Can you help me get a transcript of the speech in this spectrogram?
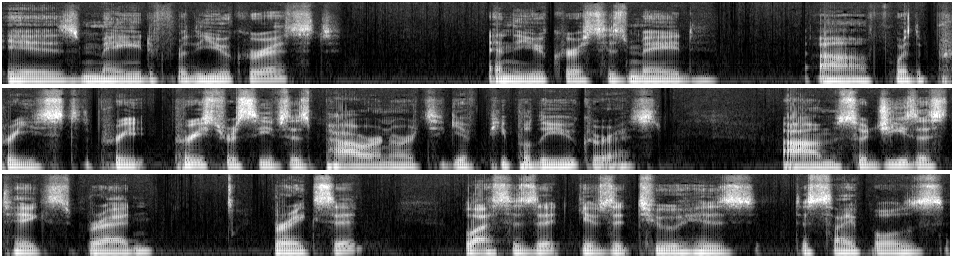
is made for the Eucharist, and the Eucharist is made uh, for the priest. The pri- priest receives his power in order to give people the Eucharist. Um, so Jesus takes bread, breaks it, blesses it, gives it to his disciples,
